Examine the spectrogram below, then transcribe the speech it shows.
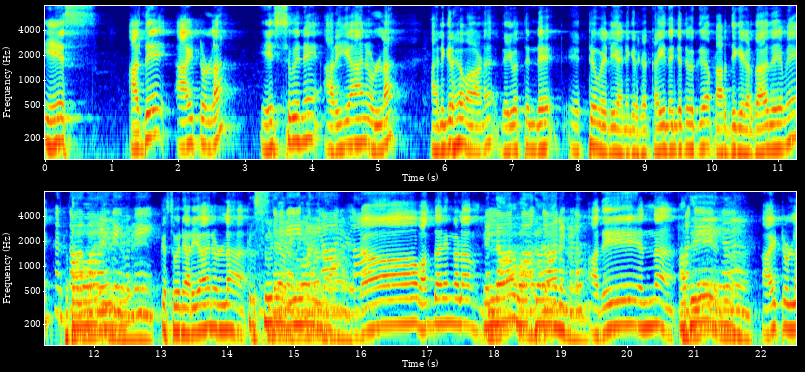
യേസ്. അതേ ആയിട്ടുള്ള യേശുവിനെ അറിയാനുള്ള അനുഗ്രഹമാണ് ദൈവത്തിന്റെ ഏറ്റവും വലിയ അനുഗ്രഹം. കൈ നെഞ്ചത്ത് വെക്കുക പ്രാർത്ഥിക്കുക. കർത്താവ് ദൈവമേ ക്രിസ്തുവിനെ അറിയാനുള്ള എല്ലാ വാഗ്ദാനങ്ങളും എല്ലാ വാഗ്ദാനങ്ങളും അതേ എന്ന് അതേ എന്ന് ആയിട്ടുള്ള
